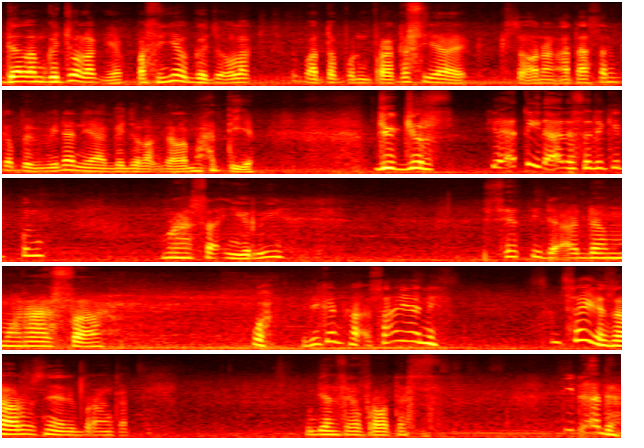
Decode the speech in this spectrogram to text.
dalam gejolak ya. Pastinya gejolak ataupun protes ya seorang atasan kepemimpinan ya gejolak dalam hati ya. Jujur ya tidak ada sedikit pun merasa iri. Saya tidak ada merasa wah ini kan hak saya nih. Kan saya seharusnya berangkat kemudian saya protes. Tidak ada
